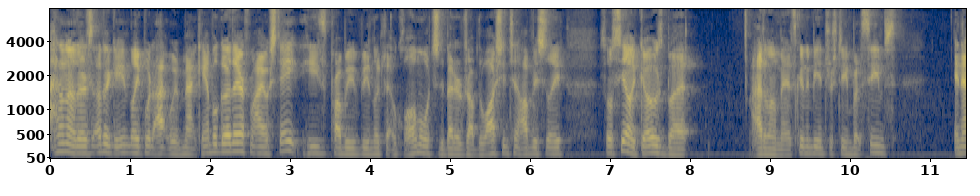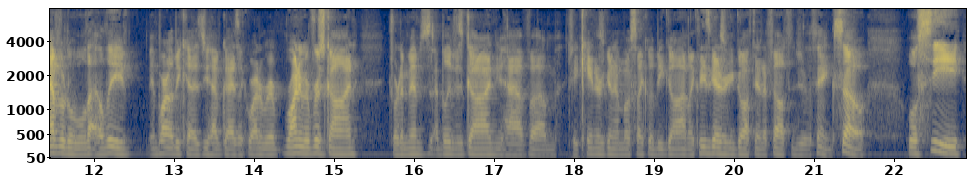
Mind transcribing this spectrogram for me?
I don't know. There's other games like would I, would Matt Campbell go there from Iowa State? He's probably being looked at Oklahoma, which is a better job than Washington, obviously. So we'll see how it goes, but I don't know, man. It's going to be interesting, but it seems inevitable that he'll leave, in partly because you have guys like Ronnie, Ronnie Rivers gone, Jordan Mims, I believe, is gone. You have um, Jake Haener's going to most likely be gone. Like these guys are going to go off the NFL to do the thing. So we'll see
